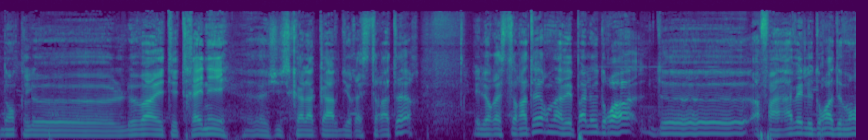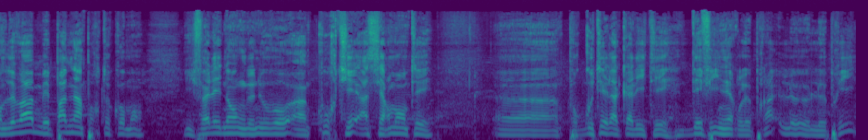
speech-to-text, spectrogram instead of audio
Donc le, le vin était traîné euh, jusqu'à la cave du restaurateur. Et le restaurateur n'avait pas le droit de. Enfin, avait le droit de vendre le vin, mais pas n'importe comment. Il fallait donc de nouveau un courtier assermenté euh, pour goûter la qualité, définir le, le prix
